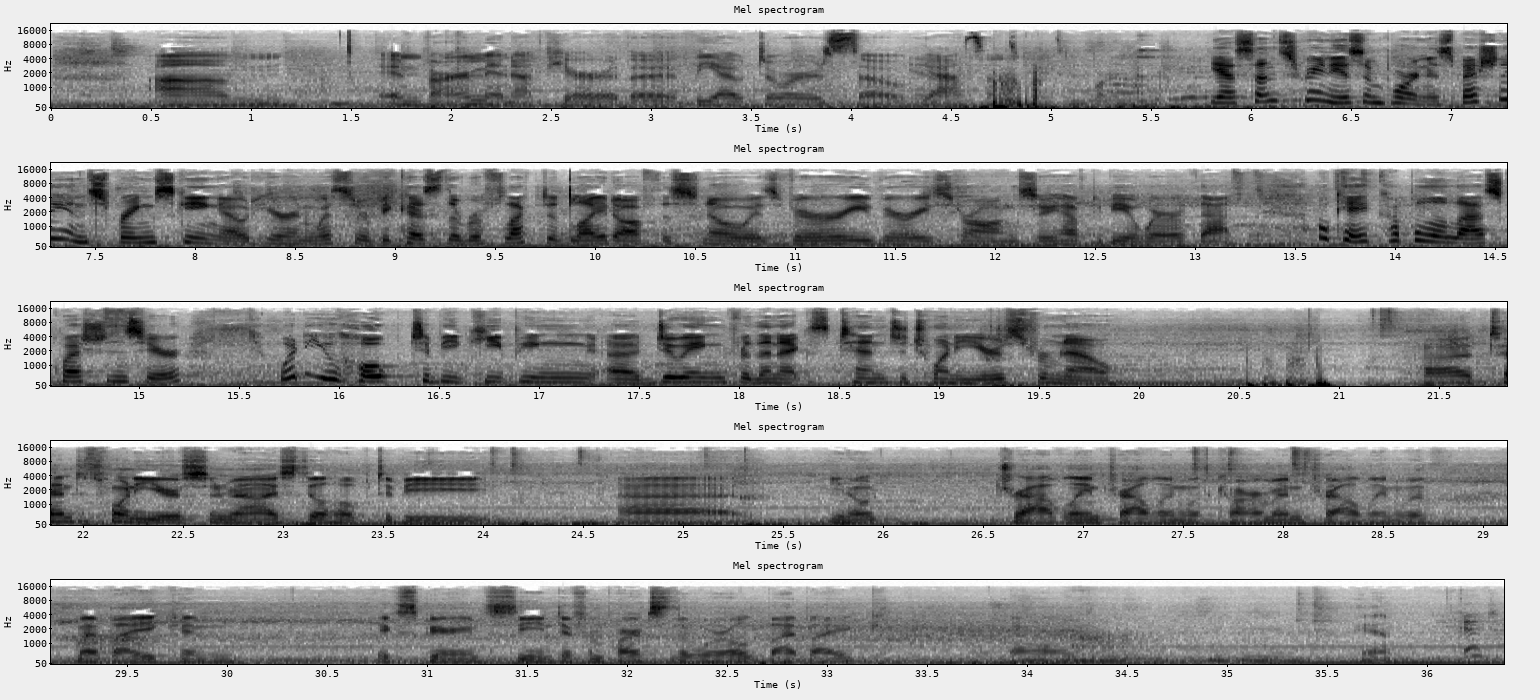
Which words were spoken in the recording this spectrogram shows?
um, environment up here, the the outdoors. So yeah, sunscreen's important. Yeah, sunscreen is important, especially in spring skiing out here in Whistler, because the reflected light off the snow is very, very strong. So you have to be aware of that. Okay, a couple of last questions here. What do you hope to be keeping uh, doing for the next ten to twenty years from now? Uh, ten to twenty years from now, I still hope to be, uh, you know, traveling, traveling with Carmen, traveling with my bike, and experience seeing different parts of the world by bike. Um. Yeah. Good.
